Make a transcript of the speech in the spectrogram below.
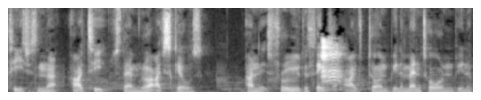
teaches them that. I teach them life skills, and it's through the things that I've done, being a mentor and being a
